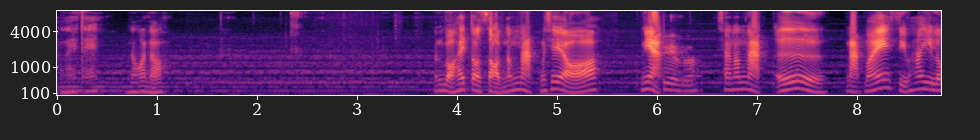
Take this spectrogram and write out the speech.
อะไรแตงนอนเหรอ มันบอกให้ตรวจสอบน้ำหนักไม่ใช่เหรอ เนี่ยเห็นปะช่างน้ำหนัก เออ หนักไหมสิบห้ากิโล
